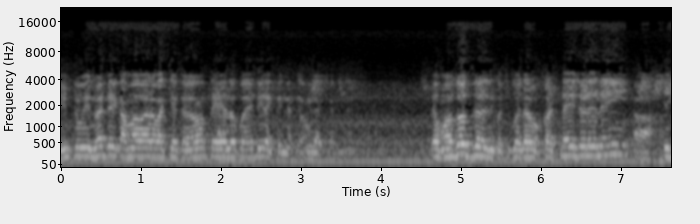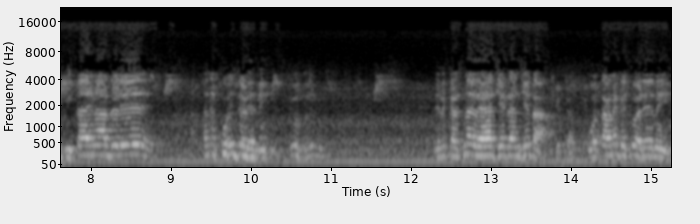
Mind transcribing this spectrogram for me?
ઇન્ટુ ઇન્વેટેડ કામાવાળા વાક્ય કર્યો તે એ લોકોએ ડિરેક્ટ કરી નાખ્યો. ડિરેક્ટ કરી નાખ્યું. વાંધો જ જડે નહીં પછી કોઈ દાડો કૃષ્ણ જડે નહીં એ ગીતા ના જડે અને કોઈ જડે નહીં. એટલે કૃષ્ણ રહ્યા છેટા છેટા. પોતાને કશું અડે નહીં.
